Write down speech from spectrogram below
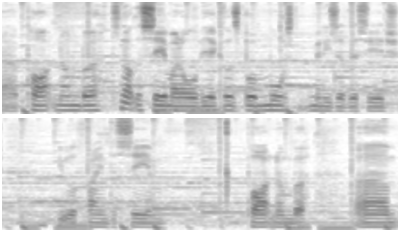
uh, part number. It's not the same on all vehicles, but most minis of this age you will find the same part number. Um,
